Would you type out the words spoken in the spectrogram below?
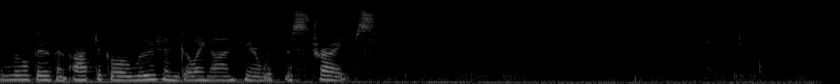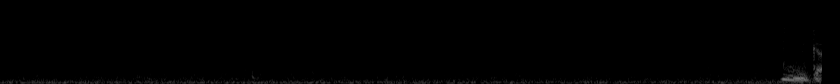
a little bit of an optical illusion going on here with the stripes. There we go.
